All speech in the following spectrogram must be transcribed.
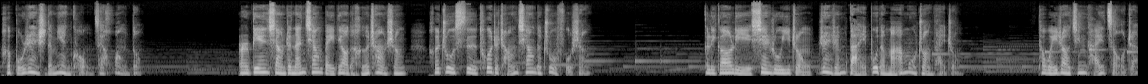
和不认识的面孔在晃动。耳边响着南腔北调的合唱声和祝寺拖着长枪的祝福声。格里高利陷入一种任人摆布的麻木状态中，他围绕金台走着。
